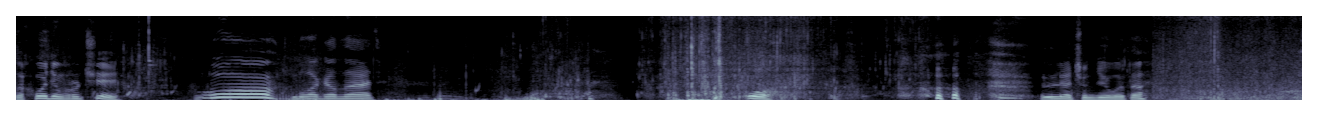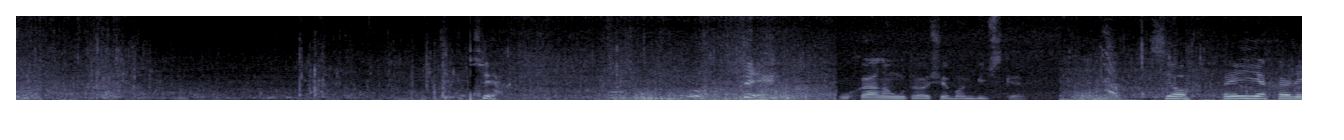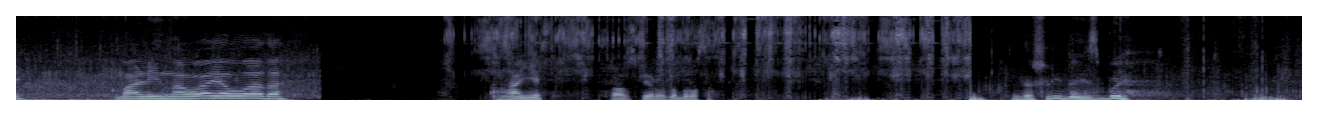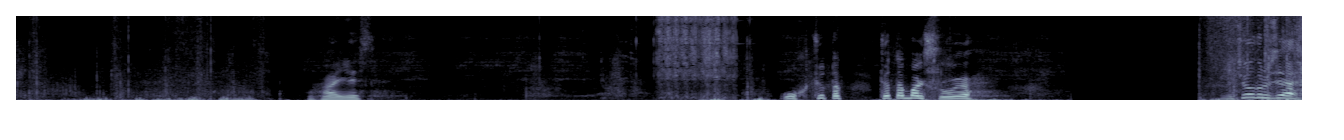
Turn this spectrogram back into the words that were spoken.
Заходим в ручей. О, благодать. О, ля, что он делает, а? Ты. Уха на утро вообще бомбическая. Все, приехали. Малиновая лада. Ага, есть. Сразу с первого заброса. Дошли до избы. Ага, есть. Ух, что-то что-то большое. Ну что, друзья,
